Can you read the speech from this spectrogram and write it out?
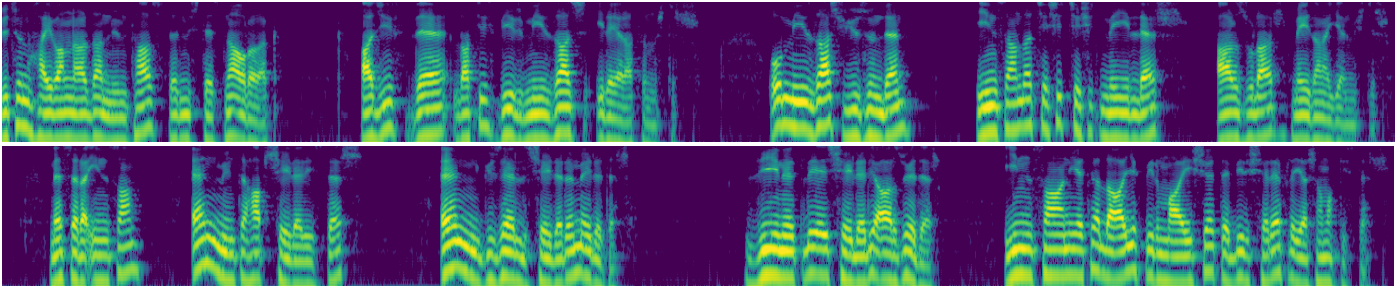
bütün hayvanlardan mümtaz ve müstesna olarak acif ve latif bir mizaç ile yaratılmıştır. O mizaç yüzünden insanda çeşit çeşit meyiller, arzular meydana gelmiştir. Mesela insan en müntehap şeyleri ister, en güzel şeylere meyleder. Zinetli şeyleri arzu eder. İnsaniyete layık bir maişet ve bir şerefle yaşamak ister.''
